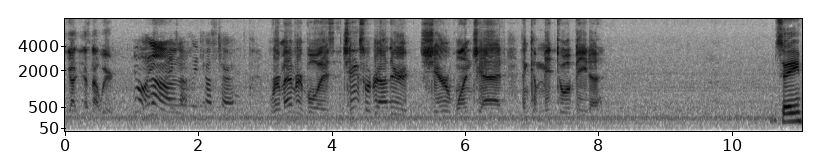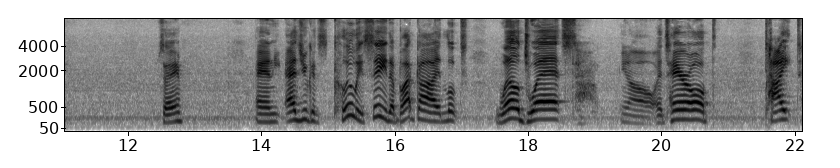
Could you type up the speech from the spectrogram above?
you guys- that's not weird. No, I, No, I no. totally trust her. Remember, boys, chicks would rather share one Chad than commit to a beta. See? See? And as you can clearly see, the black guy looks well dressed. You know, its hair all tight.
